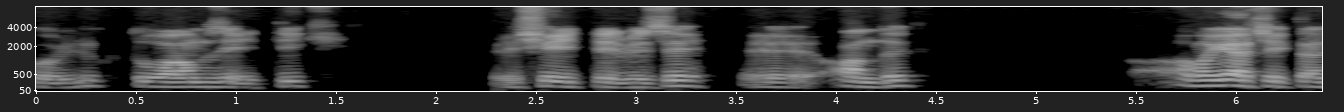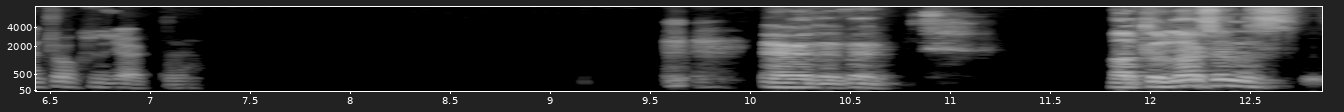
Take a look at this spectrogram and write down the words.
koyduk. Duamızı ettik. E, Şehitlerimizi e, andık. Ama gerçekten çok sıcaktı. Evet efendim. Hatırlarsanız e,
